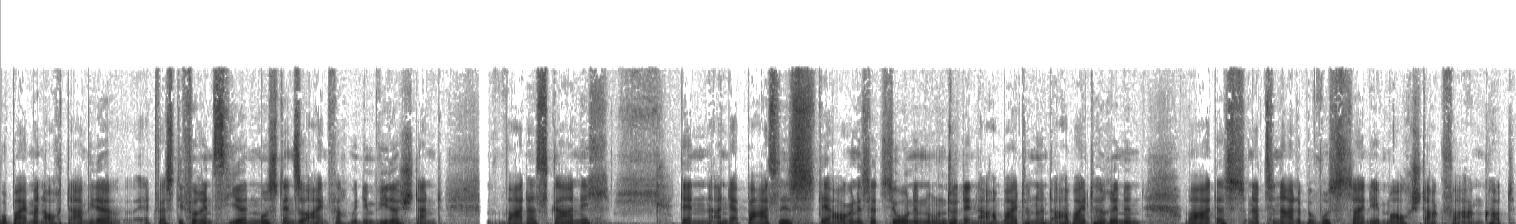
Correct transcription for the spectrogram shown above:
Wobei man auch da wieder etwas differenzieren muss, denn so einfach mit dem Widerstand war das gar nicht. Denn an der Basis der Organisationen unter den Arbeitern und Arbeiterinnen war das nationale Bewusstsein eben auch stark verankert.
